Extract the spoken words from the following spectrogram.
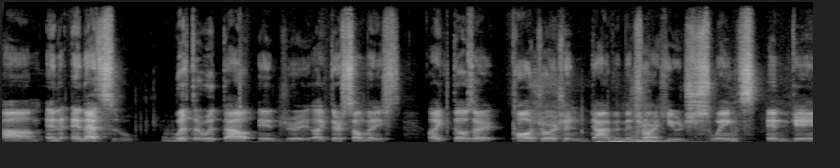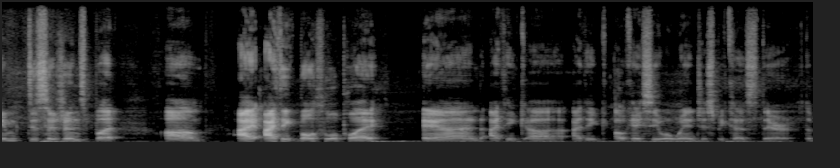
Um, and and that's with or without injury. Like there's so many. Like those are Paul George and Donovan Mitchell are huge swings in game decisions, but um, I I think both will play, and I think uh, I think OKC will win just because they're the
